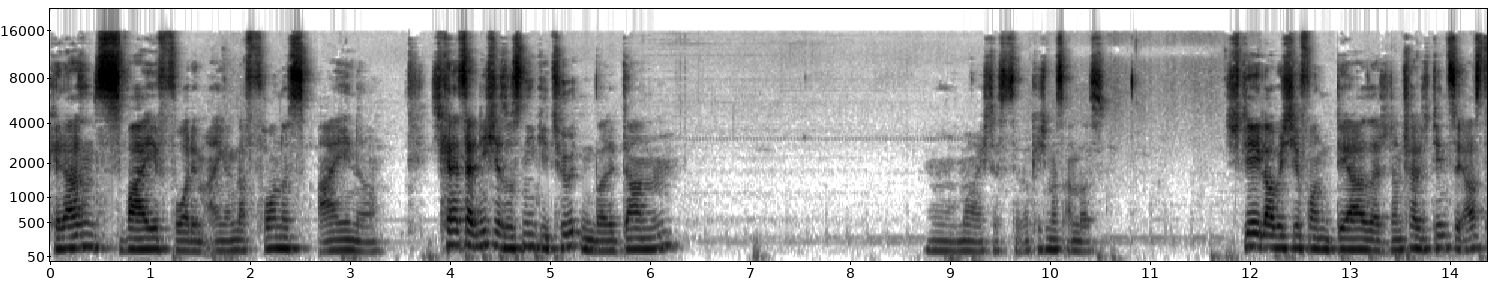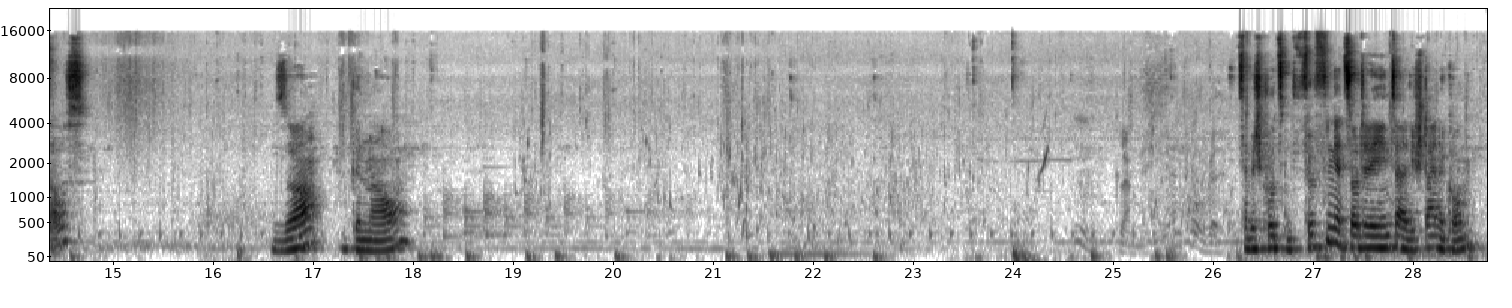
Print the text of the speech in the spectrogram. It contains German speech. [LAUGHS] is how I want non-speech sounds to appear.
Okay, da sind zwei vor dem Eingang. Da vorne ist eine. Ich kann jetzt halt nicht so sneaky töten, weil dann... Hm, mache ich das denn? Okay, ich mach's anders. Ich stehe, glaube ich, hier von der Seite. Dann schalte ich den zuerst aus. So, genau. Jetzt habe ich kurz gepfiffen, jetzt sollte der hinter die Steine kommen.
